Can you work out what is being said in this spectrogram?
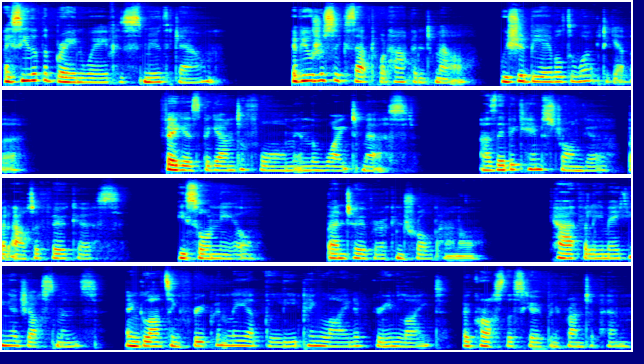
I see that the brainwave has smoothed down. If you'll just accept what happened, Mel, we should be able to work together. Figures began to form in the white mist, as they became stronger but out of focus, he saw Neil, bent over a control panel, carefully making adjustments and glancing frequently at the leaping line of green light across the scope in front of him.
